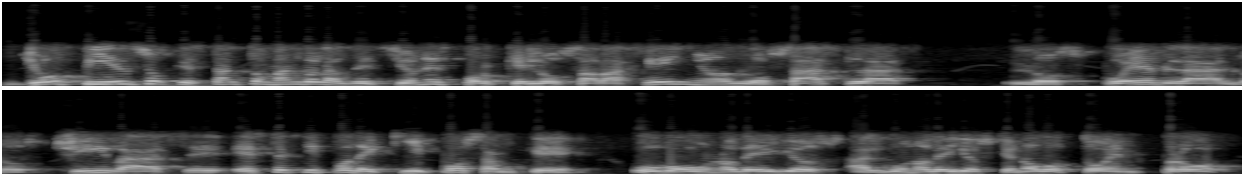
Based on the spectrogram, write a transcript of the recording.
Yo pienso que están tomando las decisiones porque los abajeños, los Atlas, los Puebla, los Chivas, eh, este tipo de equipos, aunque hubo uno de ellos, alguno de ellos que no votó en pro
